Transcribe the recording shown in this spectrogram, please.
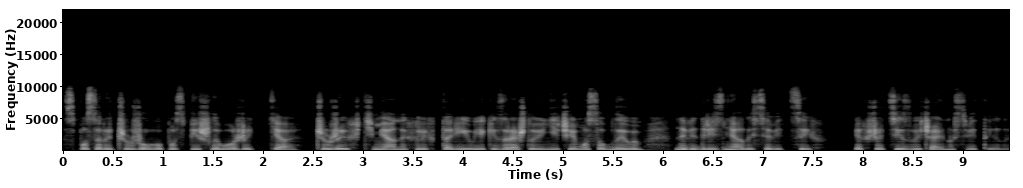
спосеред чужого поспішливого життя, чужих тьмяних ліхтарів, які, зрештою, нічим особливим не відрізнялися від цих, якщо ці, звичайно, світили.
